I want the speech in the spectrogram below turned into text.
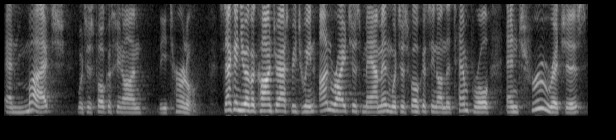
and much, which is focusing on the eternal. Second, you have a contrast between unrighteous mammon, which is focusing on the temporal, and true riches,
